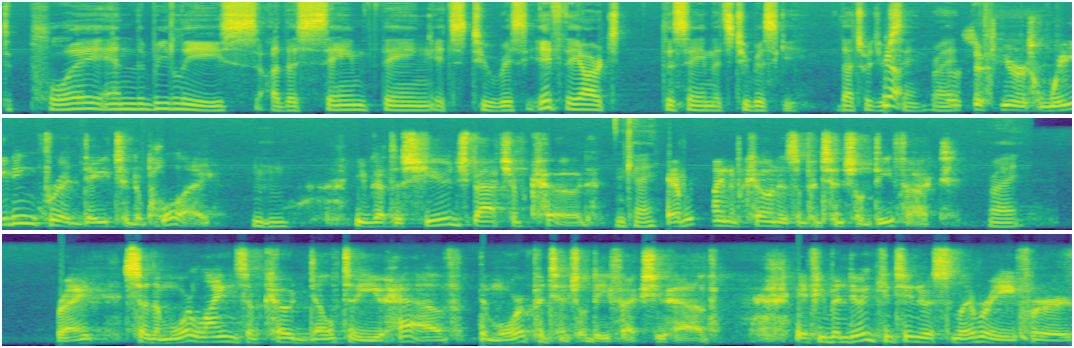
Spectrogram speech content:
Deploy and the release are the same thing. It's too risky. If they are t- the same, it's too risky. That's what you're yeah. saying, right? If you're waiting for a date to deploy, mm-hmm. you've got this huge batch of code. Okay. Every line of code is a potential defect. Right right? So the more lines of code delta you have, the more potential defects you have. If you've been doing continuous delivery for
